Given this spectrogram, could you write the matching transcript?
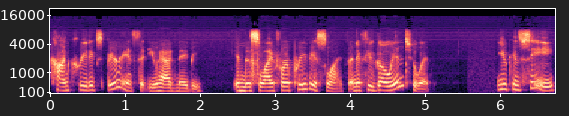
concrete experience that you had maybe in this life or a previous life. And if you go into it, you can see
